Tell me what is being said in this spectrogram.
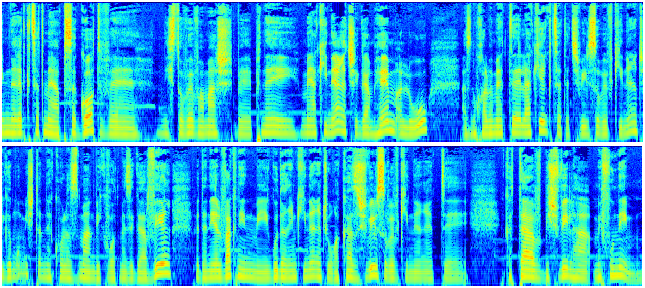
אם נרד קצת מהפסגות ונסתובב ממש בפני מי הכנרת, שגם הם עלו, אז נוכל באמת אה, להכיר קצת את שביל סובב כנרת, שגם הוא משתנה כל הזמן בעקבות מזג האוויר. ודניאל וקנין מאיגוד ערים כנרת, שהוא רכז שביל סובב כנרת, אה, כתב בשביל המפונים.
